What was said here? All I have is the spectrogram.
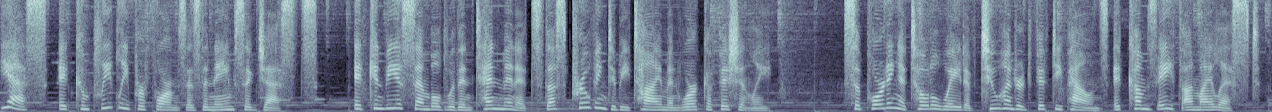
Yes, it completely performs as the name suggests. It can be assembled within 10 minutes thus proving to be time and work efficiently. Supporting a total weight of 250 pounds it comes 8th on my list.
